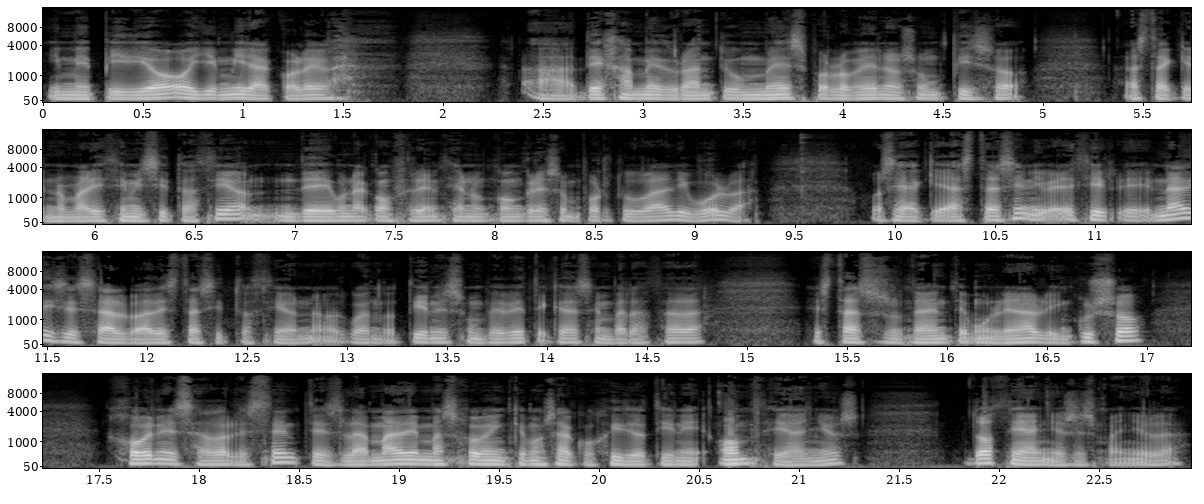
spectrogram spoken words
y me pidió, oye, mira, colega, ah, déjame durante un mes por lo menos un piso hasta que normalice mi situación, de una conferencia en un congreso en Portugal y vuelva. O sea que hasta ese nivel, es decir, eh, nadie se salva de esta situación, ¿no? Cuando tienes un bebé, te quedas embarazada, estás absolutamente vulnerable. Incluso jóvenes adolescentes, la madre más joven que hemos acogido tiene 11 años, 12 años española,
